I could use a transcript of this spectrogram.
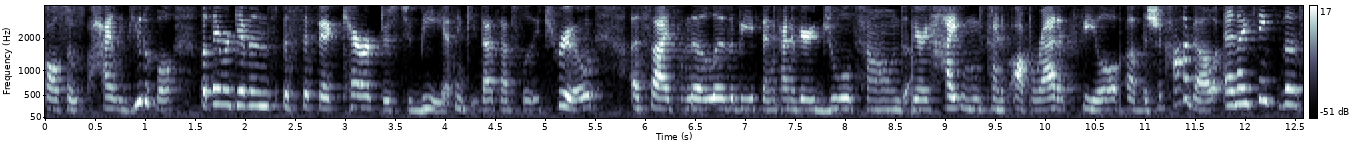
also highly beautiful, but they were given specific characters to be. I think that's absolutely true, aside from the Elizabethan kind of very jewel toned, very heightened kind of operatic feel of the Chicago. And I think the,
